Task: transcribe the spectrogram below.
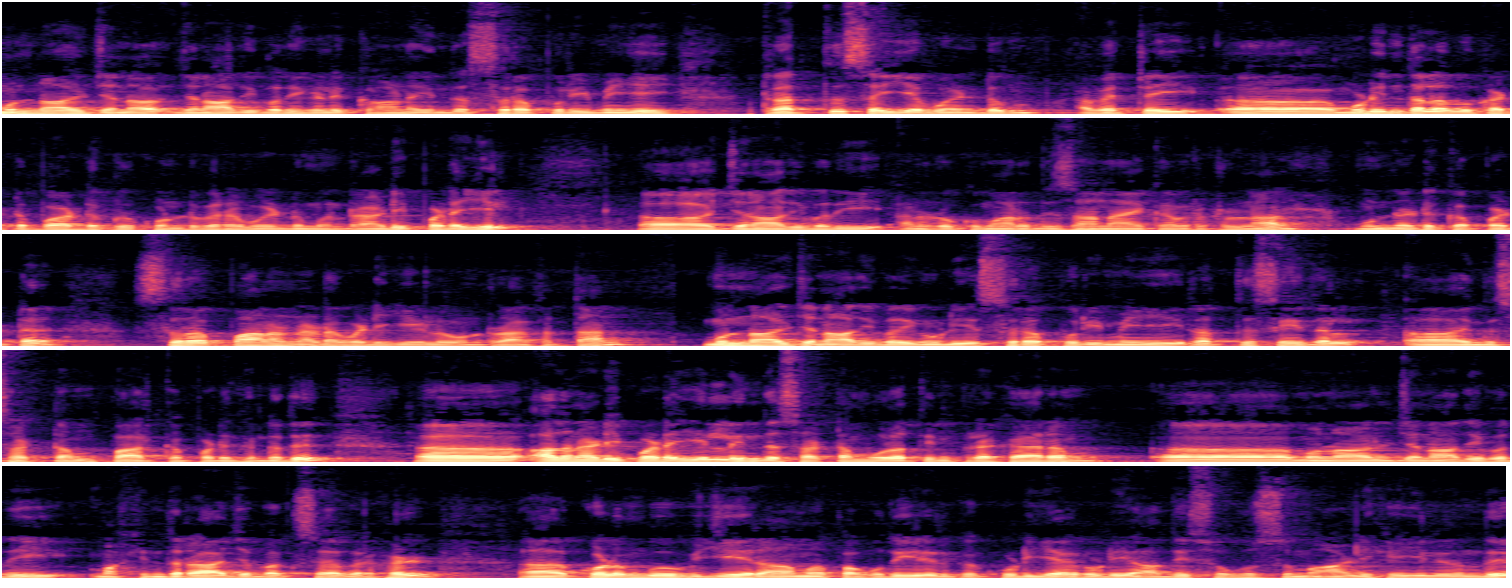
முன்னாள் ஜனா ஜனாதிபதிகளுக்கான இந்த சிறப்புரிமையை ரத்து செய்ய வேண்டும். அவற்றை முடிந்தளவு கட்டுப்பாட்டுக்குள் கொண்டு வர வேண்டும் என்ற அடிப்படையில் ஜனாதிபதி அனுரகுமார் திசாநாயக் அவர்களால் முன்னெடுக்கப்பட்ட சிறப்பான நடவடிக்கைகள் ஒன்றாகத்தான் முன்னாள் ஜனாதிபதியினுடைய சிறப்புரிமையை ரத்து செய்தல் இந்த சட்டம் பார்க்கப்படுகின்றது. அதன் அடிப்படையில் இந்த சட்டமூலத்தின் பிரகாரம் முன்னாள் ஜனாதிபதி மஹிந்த ராஜபக்ச அவர்கள் கொழும்பு விஜயராம பகுதியில் இருக்கக்கூடிய அவருடைய அதிசொகுசு மாளிகையிலிருந்து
